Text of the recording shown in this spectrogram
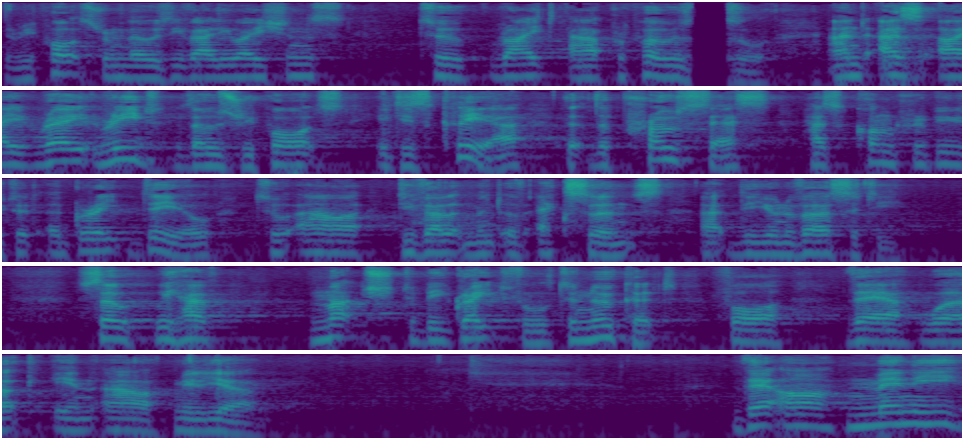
the reports from those evaluations, to write our proposal and as I re read those reports, it is clear that the process has contributed a great deal to our development of excellence at the university. So we have much to be grateful to NOKUT for their work in our milieu. There are many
